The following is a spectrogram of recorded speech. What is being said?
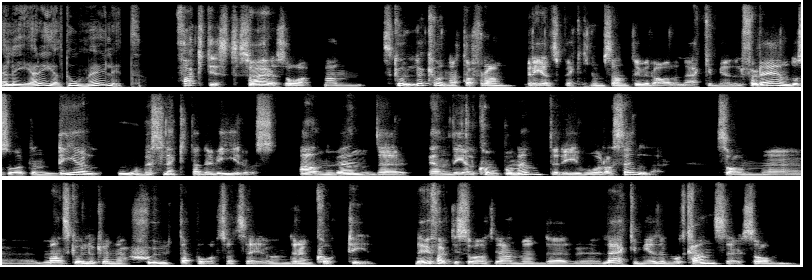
Eller är det helt omöjligt? Faktiskt så är det så att man skulle kunna ta fram bredspektrums antivirala läkemedel. För det är ändå så att en del obesläktade virus använder en del komponenter i våra celler som eh, man skulle kunna skjuta på så att säga under en kort tid. Det är ju faktiskt så att vi använder eh, läkemedel mot cancer som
